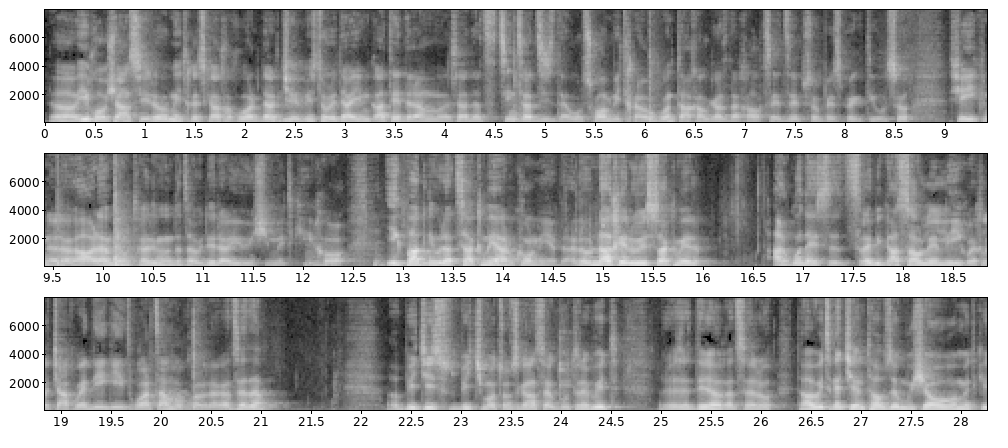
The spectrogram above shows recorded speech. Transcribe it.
იყო შანსი რომ მითხეს გახახო არ დარჩები, სწორედ აი იმ კათედრამ, სადაც წინწაძის და სხვა მითხრა უკონ ახალგაზრდა ხალხს ეძებსო პერსპექტიულსო შეიქმნა რა. არა, მე ვთქვი, უნდა წავიდე რაიონში მეთქი, ხო. იქ ფაქტიურად საქმე არ მქონია და რომ ნახე რომ ეს საქმე არ მქონდა ეს წრები გასავლელი იყო, ეხლა ჩახვედი იგი ითყვარ წამოყავ რაღაცა და ბიჭის ბიჭ მოწოს განსაკუთრებით. ესეთი რაღაცა რომ დავიწყე ჩემ თავზე მუშაობა მეთქი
